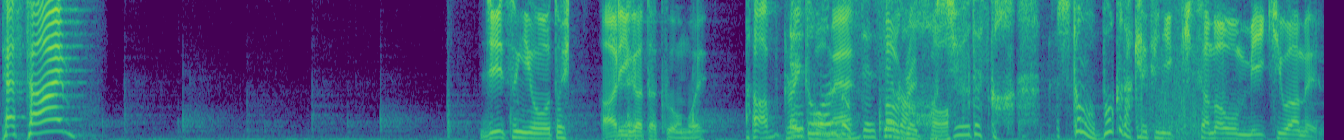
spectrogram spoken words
test time 実技を落としありがたく思えエドワル先 so 生が grateful 補修ですかしかも僕だけ的に貴様を見極める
